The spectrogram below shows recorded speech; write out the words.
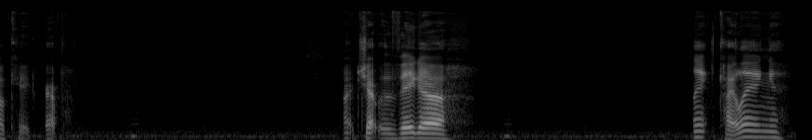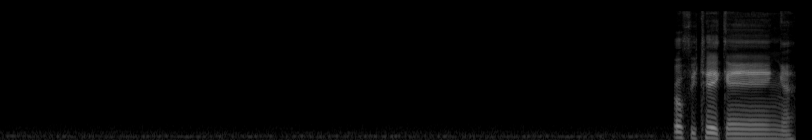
Okay, crap. Alright, chat with Vega. Leng, Kai Leng. Trophy taking.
